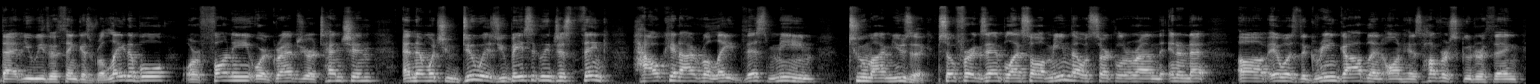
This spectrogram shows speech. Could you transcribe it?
that you either think is relatable or funny or grabs your attention, and then what you do is you basically just think, how can I relate this meme to my music. So for example, I saw a meme that was circling around the internet it was the Green Goblin on his hover scooter thing,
